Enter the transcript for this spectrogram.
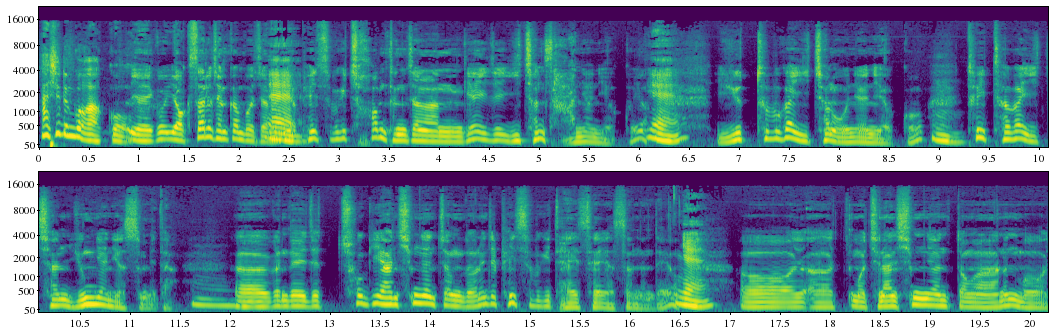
하시는 것 같고. 예, 그 역사를 잠깐 보자면요. 예. 페이스북이 처음 등장한 게 이제 2004년이었고요. 예. 유튜브가 2005년이었고 음. 트위터가 2006년이었습니다. 음. 어, 근데 이제 초기 한 10년 정도는 이제 페이스북이 대세였었는데요. 예. 어, 어, 뭐, 지난 10년 동안은 뭐,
